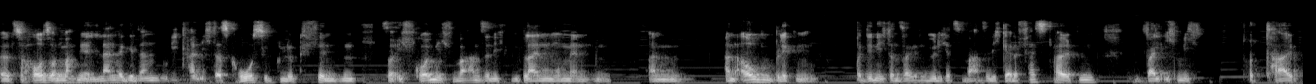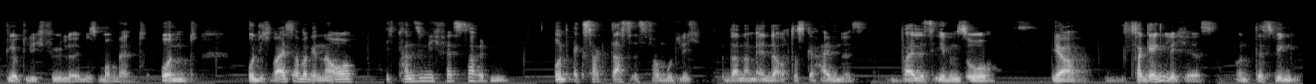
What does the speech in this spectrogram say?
äh, zu Hause und mache mir lange Gedanken, wie kann ich das große Glück finden, sondern ich freue mich wahnsinnig in kleinen Momenten an an Augenblicken, bei denen ich dann sage, die würde ich jetzt wahnsinnig gerne festhalten, weil ich mich total glücklich fühle in diesem Moment. Und, und ich weiß aber genau, ich kann sie nicht festhalten. Und exakt das ist vermutlich dann am Ende auch das Geheimnis, weil es eben so, ja, vergänglich ist. Und deswegen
